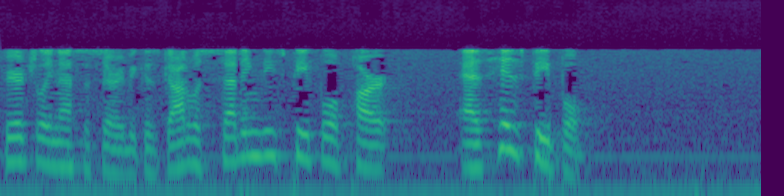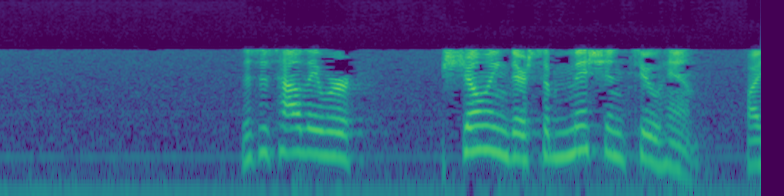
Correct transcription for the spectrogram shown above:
spiritually necessary because God was setting these people apart as His people. This is how they were showing their submission to Him by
